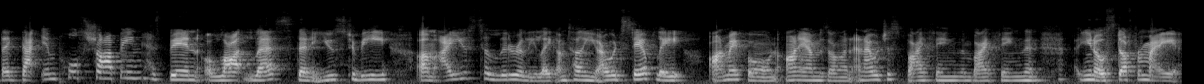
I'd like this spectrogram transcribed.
like that impulse shopping has been a lot less than it used to be. Um, I used to literally, like I'm telling you, I would stay up late on my phone on Amazon and I would just buy things and buy things and you know stuff from my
